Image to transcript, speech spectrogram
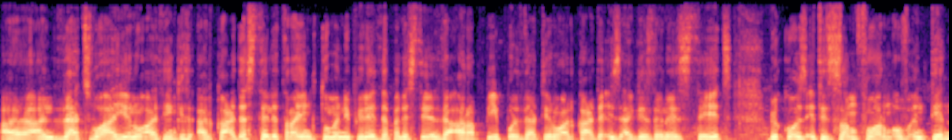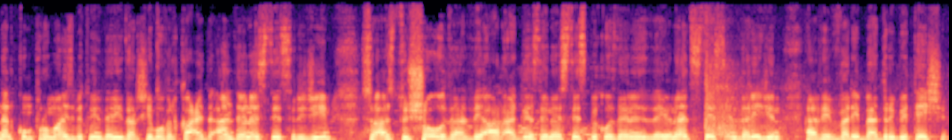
Uh, and that's why, you know, I think Al-Qaeda is still trying to manipulate the Palestinian, the Arab people that, you know, Al-Qaeda is against the United States because it is some form of internal compromise between the leadership of Al-Qaeda and the United States regime so as to show that they are against the United States because the, the United States in the region have a very bad reputation.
